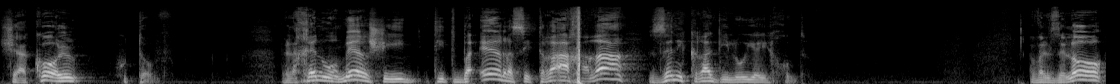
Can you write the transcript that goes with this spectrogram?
שהכל הוא טוב. ולכן הוא אומר שהיא תתבאר הסטרה אחרה, זה נקרא גילוי הייחוד. אבל זה לא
